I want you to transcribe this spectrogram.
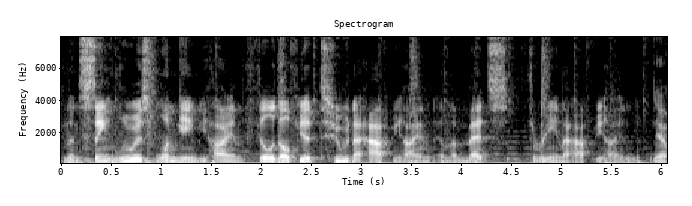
And then St. Louis, one game behind. Philadelphia, two and a half behind. And the Mets, three and a half behind. Yeah.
